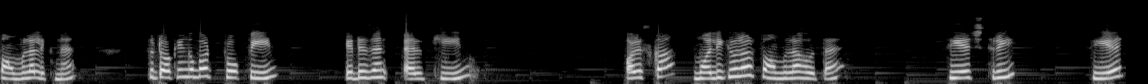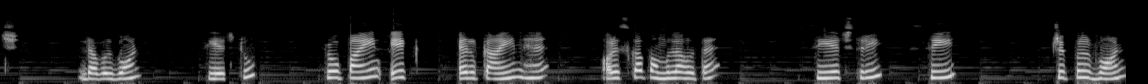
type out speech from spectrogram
फॉर्मूला लिखना है। तो talking about propene it is an alkene और इसका मॉलिक्यूलर फॉर्मूला होता है। C H three C H double bond C H two propyne एक एल्काइन है और इसका फॉर्मूला होता है। C H three C triple bond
